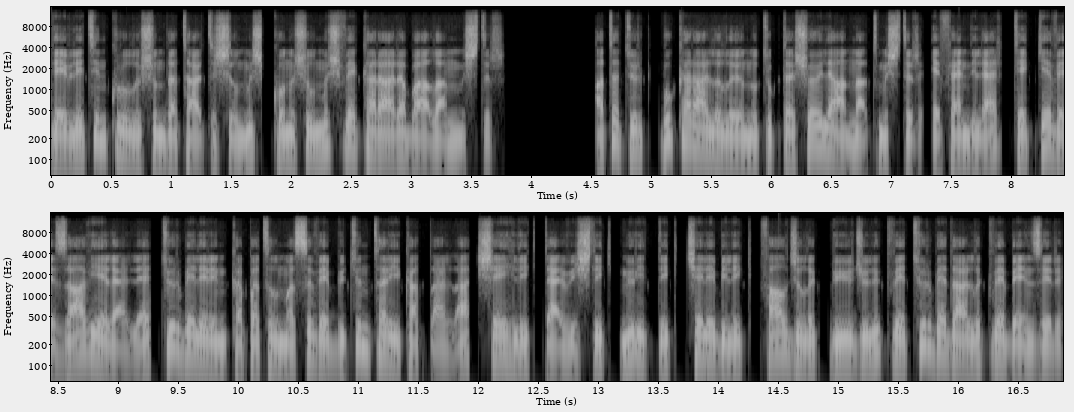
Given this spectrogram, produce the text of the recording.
devletin kuruluşunda tartışılmış, konuşulmuş ve karara bağlanmıştır. Atatürk, bu kararlılığı nutukta şöyle anlatmıştır, efendiler, tekke ve zaviyelerle, türbelerin kapatılması ve bütün tarikatlarla, şeyhlik, dervişlik, müritlik, çelebilik, falcılık, büyücülük ve türbedarlık ve benzeri.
